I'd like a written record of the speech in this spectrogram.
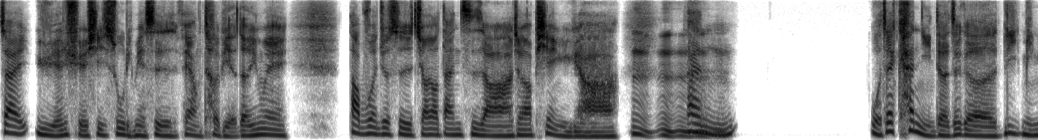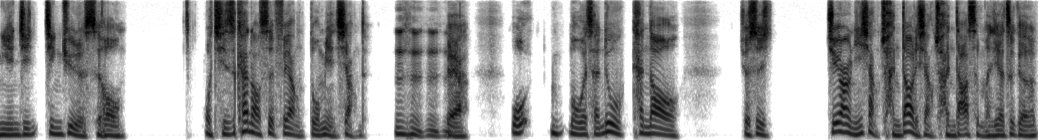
在语言学习书里面是非常特别的，因为大部分就是教教单字啊，教教片语啊。嗯嗯嗯，但嗯我在看你的这个例名言金金句的时候，我其实看到是非常多面向的。嗯哼嗯，对啊，我某个程度看到就是 JR 你想传到底想传达什么样这个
